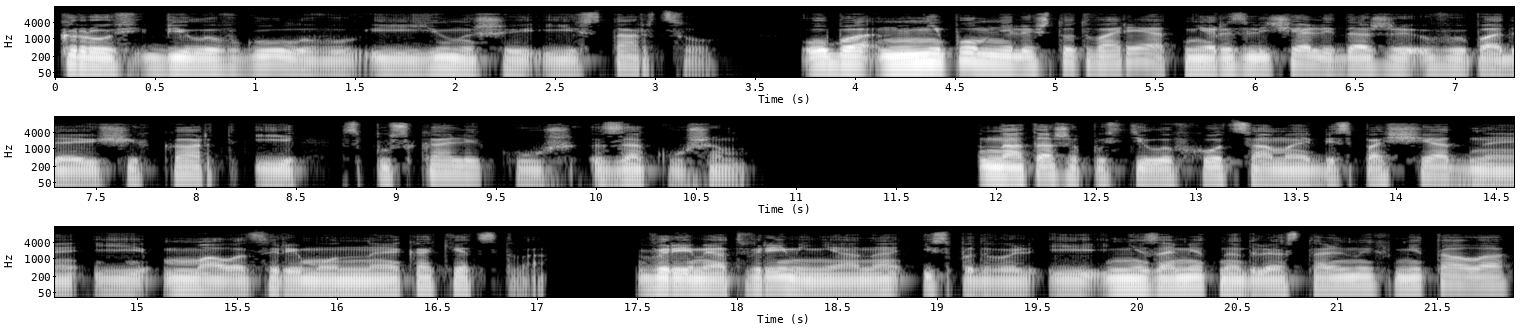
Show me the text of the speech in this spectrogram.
Кровь била в голову и юноше, и старцу. Оба не помнили, что творят, не различали даже выпадающих карт и спускали куш за кушем. Наташа пустила в ход самое беспощадное и малоцеремонное кокетство. Время от времени она исподволь и незаметно для остальных метала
